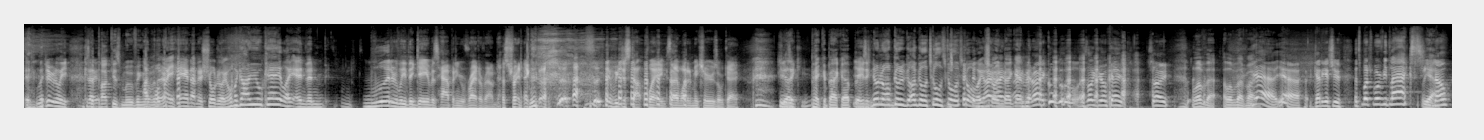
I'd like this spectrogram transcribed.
literally, because The puck is moving I over put there. my hand on his shoulder, like, "Oh my god, are you okay?" Like, and then literally the game is happening right around us, right next to us, and we just stopped playing because I wanted to make sure he was okay. He was like, pick it back up. "Yeah," he's like, "No, no, I'm good, I'm good. Let's go, let's go, let's go." Like, all right, back all in. all right, cool, cool, cool. As long as you're okay. Sorry. I love that. I love that vibe. Yeah, yeah. Got to get you. That's much more relaxed. Yeah. You know,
